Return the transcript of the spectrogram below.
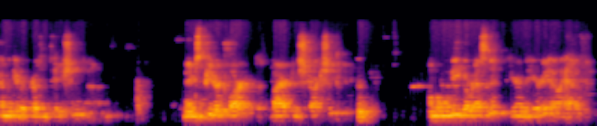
come and give a presentation. Um, my name is Peter Clark with Bayer Construction. I'm a Wamego resident here in the area. I have uh,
